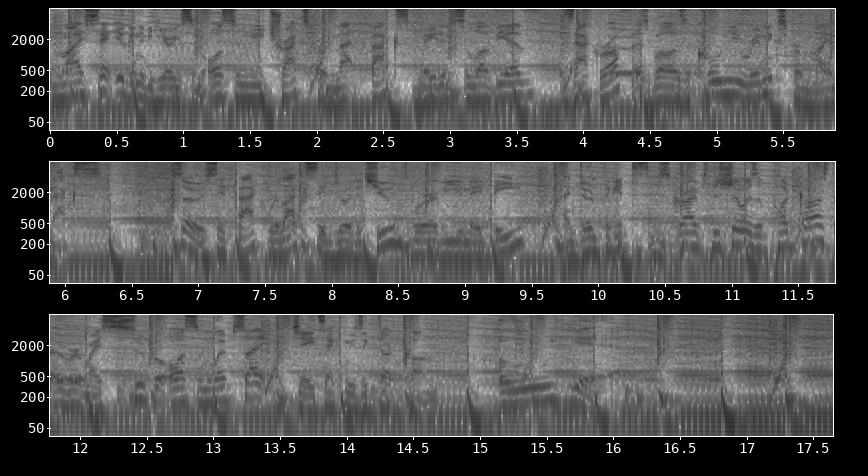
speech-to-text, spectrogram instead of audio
In my set, you're going to be hearing some awesome new tracks from Matt Fax, Vadim Soloviev, Zach Ruff, as well as a cool new remix from MyMax. So sit back, relax, enjoy the tunes wherever you may be, and don't forget to subscribe to the show as a podcast over at my super awesome website, jtechmusic.com. Oh yeah.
